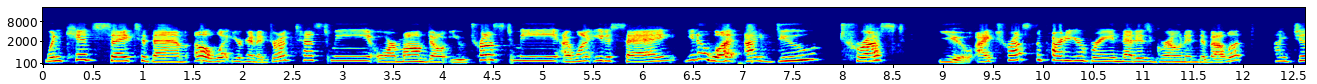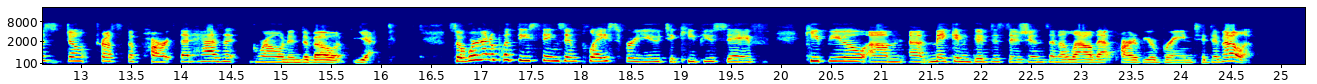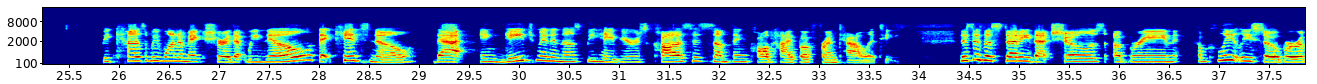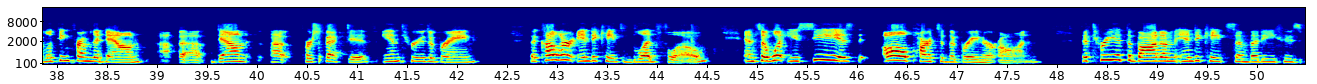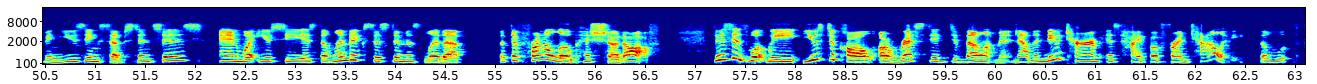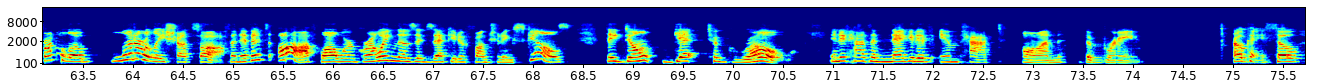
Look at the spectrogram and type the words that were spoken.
When kids say to them, oh, what, you're going to drug test me? Or mom, don't you trust me? I want you to say, you know what? I do trust you. I trust the part of your brain that is grown and developed. I just don't trust the part that hasn't grown and developed yet. So we're going to put these things in place for you to keep you safe, keep you um, uh, making good decisions, and allow that part of your brain to develop. Because we want to make sure that we know that kids know that engagement in those behaviors causes something called hypofrontality. This is a study that shows a brain completely sober, looking from the down uh, uh, down uh, perspective in through the brain. The color indicates blood flow, and so what you see is all parts of the brain are on. The three at the bottom indicate somebody who's been using substances, and what you see is the limbic system is lit up, but the frontal lobe has shut off. This is what we used to call arrested development. Now, the new term is hypofrontality. The frontal lobe literally shuts off. And if it's off while we're growing those executive functioning skills, they don't get to grow. And it has a negative impact on the brain. Okay, so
